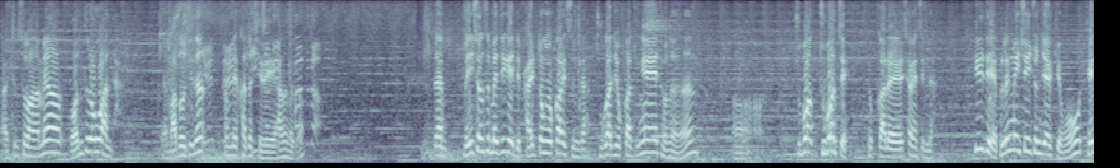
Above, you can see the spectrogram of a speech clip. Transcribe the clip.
아, 특수 소환하면 원드로우 한다. 네, 마도진은 상대 카드 제외하는 거죠. 일단 메이션스 매직에 이제 발동 효과가 있습니다. 두 가지 효과 중에 저는 어, 두, 번, 두 번째 효과를 사용했습니다. 필드에 블랙 메이션이 존재할 경우 덱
